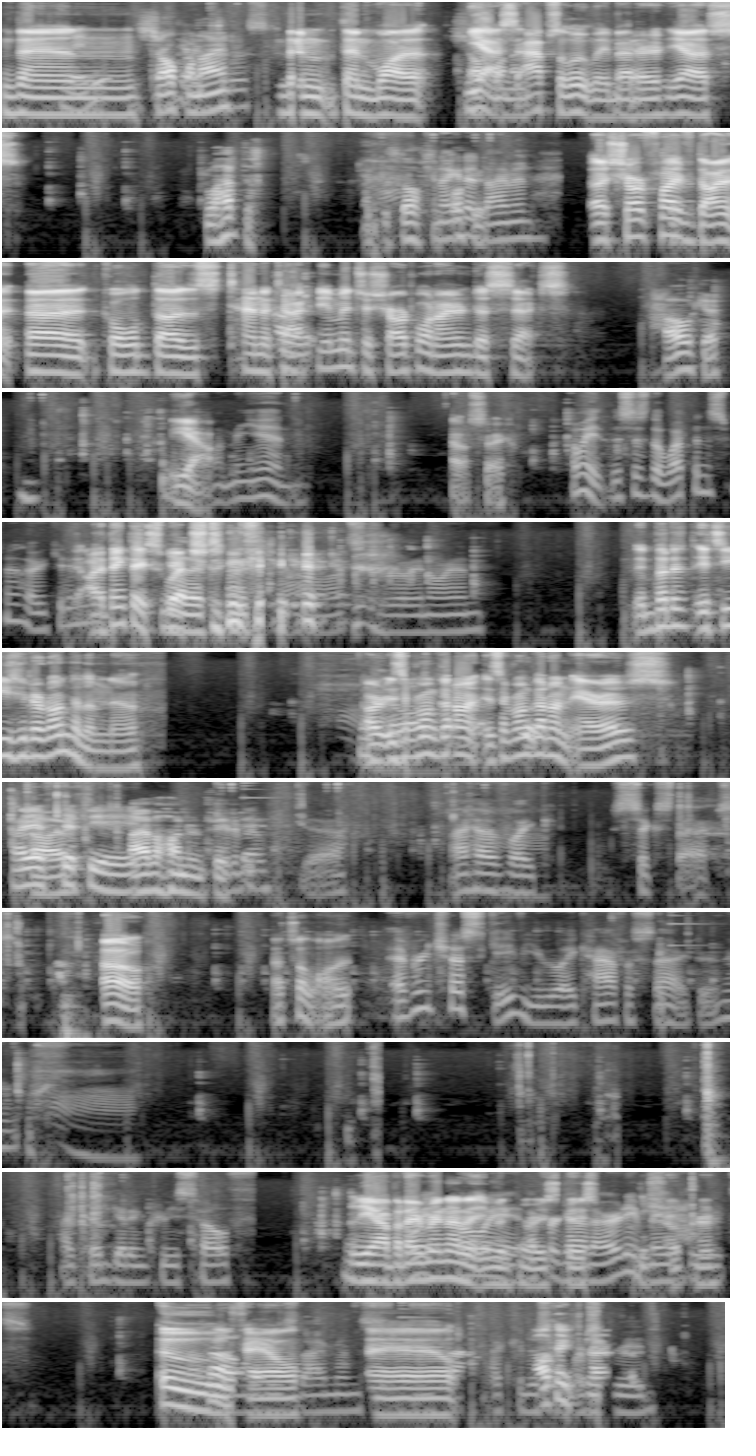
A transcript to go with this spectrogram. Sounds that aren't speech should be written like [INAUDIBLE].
Then, Sharp Get one iron? this. then, then what? Sharp yes, absolutely better. Yes. We'll have to. Have to stuff. Can I Fuck get a diamond? A sharp five di- uh gold does ten attack damage. A sharp one iron does six. Oh, okay. Yeah. Let me in. Oh, sorry. Oh wait, this is the weaponsmith? Are you kidding me? I think they Yeah, switched. switched. [LAUGHS] Oh, that's really annoying. but it, it's easy to run to them now. Or is Okay, everyone got on? Is everyone good on arrows? I Uh, have 58. I have Kidding 150. Yeah. I have like six stacks. Oh, that's a lot. Every chest gave you like half a stack, didn't it? [LAUGHS] I could get increased health. Yeah, but I Oh, ran out oh, of wait, inventory I space. I already for made boots. Ooh, Oh. Fail. Diamonds. Fail. I could I'll take that. screwed.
